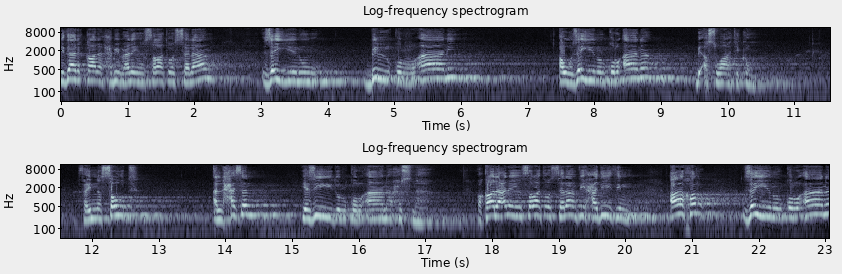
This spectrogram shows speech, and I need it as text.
لذلك قال الحبيب عليه الصلاة والسلام زينوا بالقرآن أو زينوا القرآن بأصواتكم. فإن الصوت الحسن يزيد القرآن حسنا. وقال عليه الصلاة والسلام في حديث آخر زينوا القرآن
